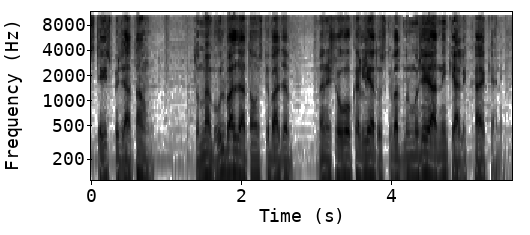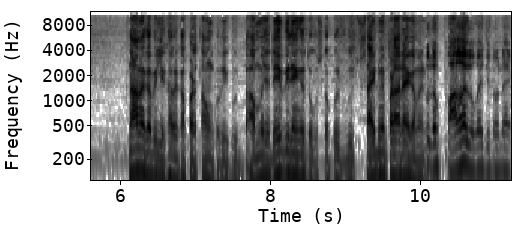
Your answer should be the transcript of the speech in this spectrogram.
स्टेज पे जाता हूँ तो मैं भूल भाल जाता हूँ, उसके बाद जब मैंने शो वो कर लिया तो उसके बाद मुझे याद नहीं क्या लिखा है, क्या नहीं। ना मैं कभी लिखा लिखा पढ़ता हूँ, कभी कोई आप मुझे दे भी देंगे तो उसका कोई साइड में पड़ा रहेगा मैंने। लोग पागल हो गए जिन्होंने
